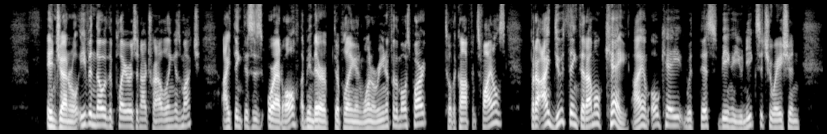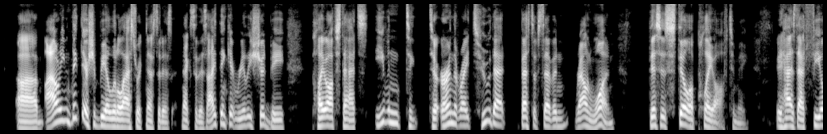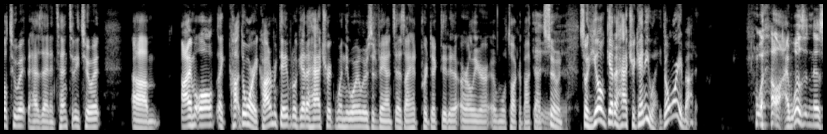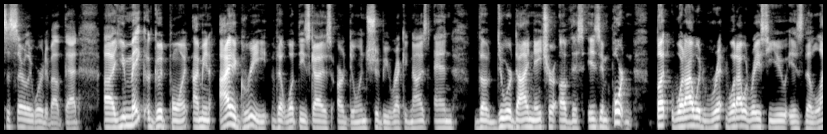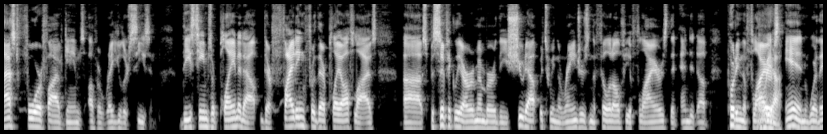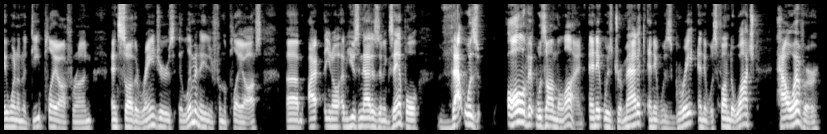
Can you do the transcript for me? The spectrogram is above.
in general, even though the players are not traveling as much. I think this is or at all. I mean, they're they're playing in one arena for the most part till the conference finals. But I do think that I'm okay. I am okay with this being a unique situation um, I don't even think there should be a little asterisk next to this. Next to this, I think it really should be playoff stats, even to to earn the right to that best of seven round one. This is still a playoff to me. It has that feel to it. It has that intensity to it. Um, I'm all like, don't worry, Connor McDavid will get a hat trick when the Oilers advance, as I had predicted uh, earlier, and we'll talk about that yeah. soon. So he'll get a hat trick anyway. Don't worry about it. Well, I wasn't necessarily worried about that. Uh, you make a good point. I mean, I agree that what these guys are doing should be recognized, and the do or die nature of this is important. But what I would re- what I would raise to you is the last four or five games of a regular season. These teams are playing it out. They're fighting for their playoff lives. Uh, specifically, I remember the shootout between the Rangers and the Philadelphia Flyers that ended up putting the oh, Flyers oh, yeah. in, where they went on a deep playoff run and saw the Rangers eliminated from the playoffs. Um, I, you know, I'm using that as an example. That was all of it was on the line, and it was dramatic, and it was great, and it was fun to watch. However,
